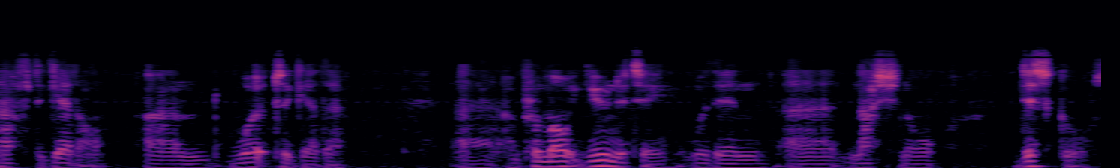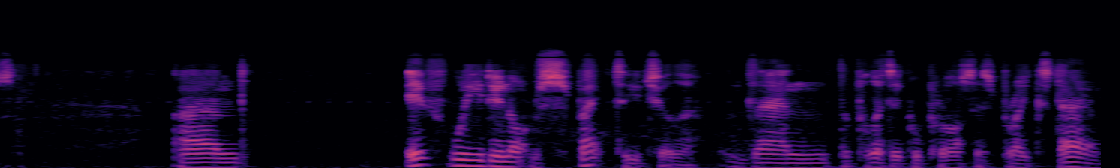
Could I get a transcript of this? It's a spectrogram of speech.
have to get on and work together uh, and promote unity within uh, national discourse. And if we do not respect each other, then the political process breaks down.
